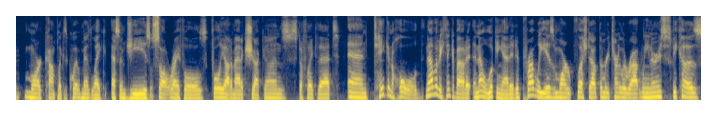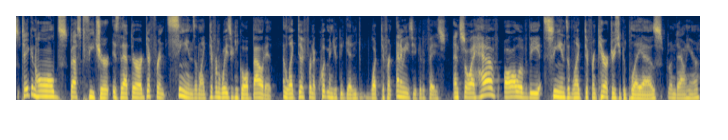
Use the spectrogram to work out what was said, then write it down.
get more complex equipment like SMGs, assault rifles, fully automatic shotguns, stuff like that. And take and hold, now that I think about it and now looking at it, it probably is more fleshed out than Return of the Rotweiners because take and hold's best feature is that there are different scenes and like different ways you can go about it like different equipment you could get and what different enemies you could face. And so I have all of the scenes and like different characters you can play as run down here,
